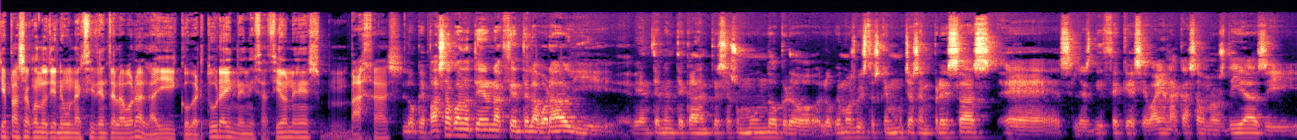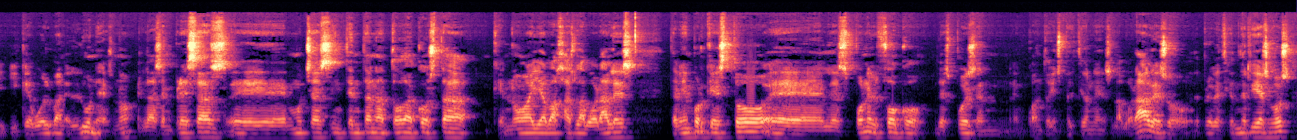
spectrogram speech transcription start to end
¿Qué pasa cuando tienen un accidente laboral? ¿Hay cobertura, indemnizaciones, bajas? Lo que pasa cuando tienen un accidente laboral, y evidentemente cada empresa es un mundo, pero lo que hemos visto es que en muchas empresas eh, se les dice que se vayan a casa unos días y, que vuelvan el lunes. ¿no? Las empresas, eh, muchas intentan a toda costa que no haya bajas laborales, también porque esto eh, les pone el foco después en cuanto a inspecciones laborales o de prevención de riesgos.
